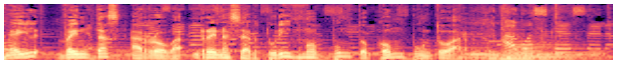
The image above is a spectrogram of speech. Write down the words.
Email ventas arroba renacerturismo.com.ar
